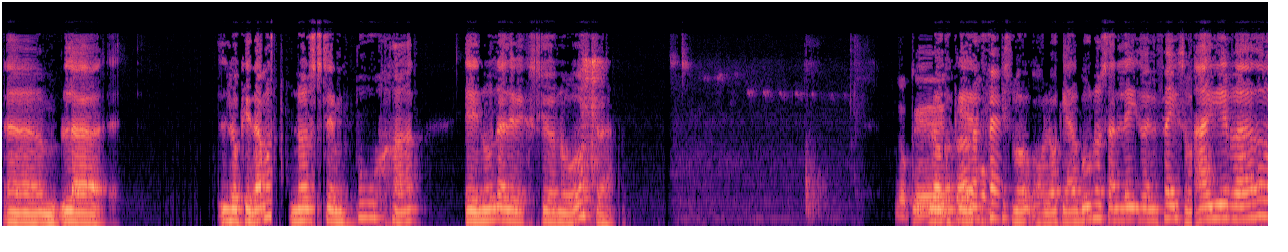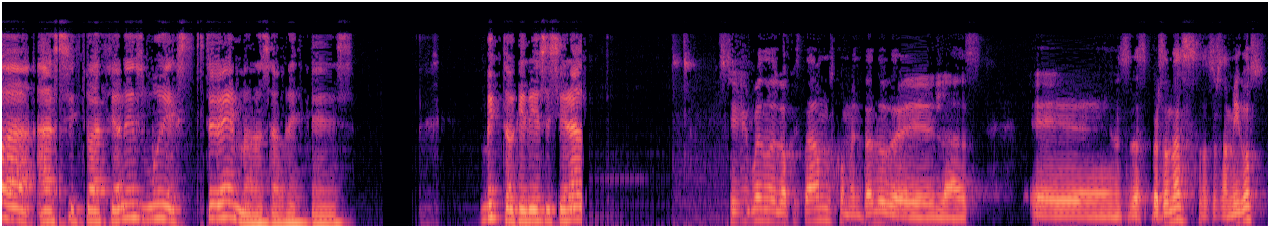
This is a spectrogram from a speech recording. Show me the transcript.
Em, lo que damos nos empuja en una dirección u otra. Lo que, Lo que en Facebook o lo que algunos han leído en Facebook ha llevado a, a situaciones muy extremas a veces. Víctor, ¿querías decir algo? Sí, bueno, lo que estábamos comentando de las, eh, las personas, nuestros amigos,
